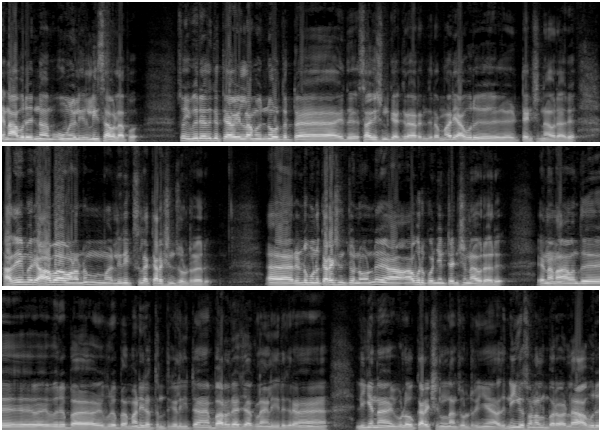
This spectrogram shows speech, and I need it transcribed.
ஏன்னா அவர் இன்னும் ஊமையில் ரிலீஸ் ஆகலை அப்போ. ஸோ இவர் எதுக்கு தேவையில்லாமல் இன்னொருத்தட்ட இது சஜஷன் கேட்குறாருங்கிற மாதிரி அவர் டென்ஷன் ஆகிறாரு. அதே மாதிரி ஆபாவனனும் லிரிக்ஸில் கரெக்ஷன் சொல்கிறாரு ரெண்டு மூணு கரெக்ஷன் சொன்னோடனே அவர் கொஞ்சம் டென்ஷன் ஆகுறாரு. ஏன்னா நான் வந்து இவர் இப்போ இவர் இப்போ மணிரத்னத்துக்கு எழுதிட்டேன் பாரதிராஜாக்கெலாம் எழுதியிருக்கிறேன். நீங்கள் என்ன இவ்வளோ கரெக்ஷன்லாம் சொல்கிறீங்க அது நீங்கள் சொன்னாலும் பரவாயில்ல அவர்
